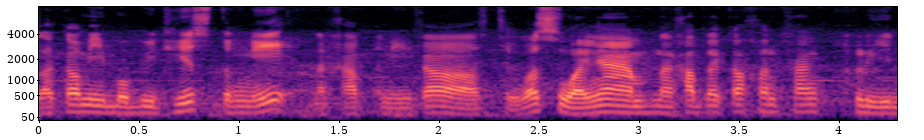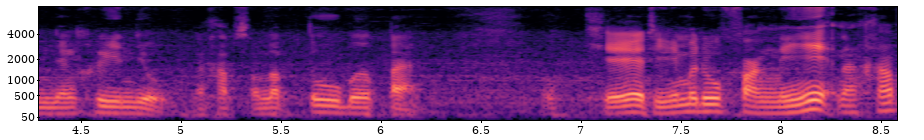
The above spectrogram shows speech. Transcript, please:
แล้วก็มีโบบิทิสตรงนี้นะครับอันนี้ก็ถือว่าสวยงามนะครับแล้วก็ค่อนข้างคลีนยังคลีนอยู่นะครับสำหรับตู้เบอร์ 8 โอเค ทีนี้มาดูฝั่งนี้นะครับ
